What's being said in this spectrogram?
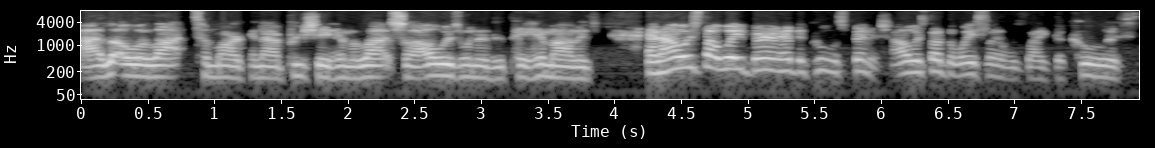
I owe a lot to Mark and I appreciate him a lot. So I always wanted to pay him homage. And I always thought Wade Barrett had the coolest finish. I always thought the Wasteland was like the coolest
